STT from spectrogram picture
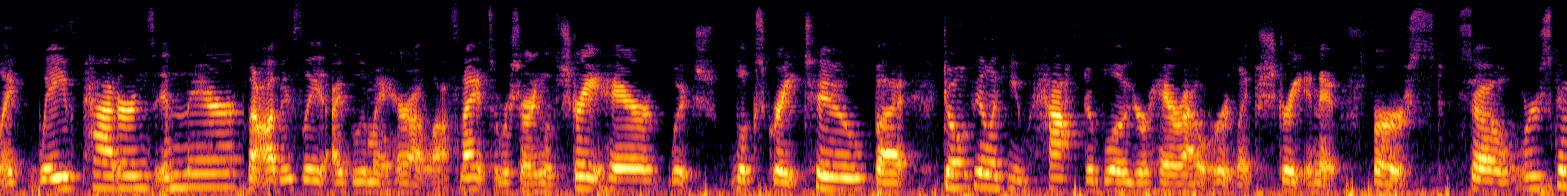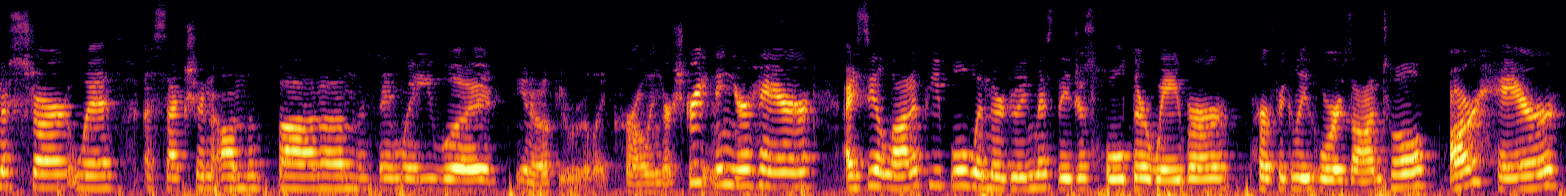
like wave patterns in there. But obviously I blew my hair out last night, so we're starting with straight hair, which looks great too, but don't feel like you have to blow your hair out or like straighten it first. So we're just gonna start with a section on the bottom, the same way you would, you know, if you were like curling or straightening your hair. I see a lot of people when they're doing this, they just hold their waver perfectly horizontal. Our hair,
